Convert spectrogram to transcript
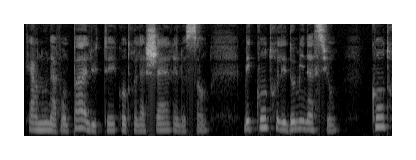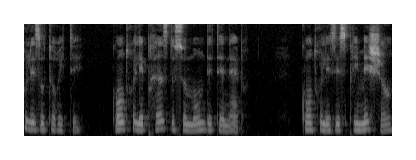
car nous n'avons pas à lutter contre la chair et le sang, mais contre les dominations, contre les autorités, contre les princes de ce monde des ténèbres, contre les esprits méchants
